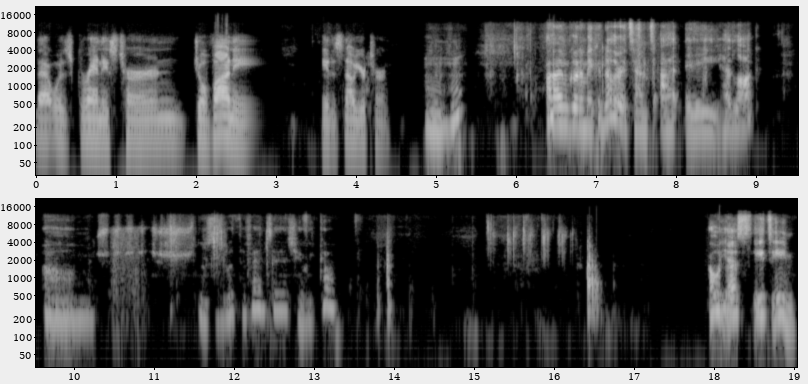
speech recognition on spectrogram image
that was Granny's turn. Giovanni, it is now your turn. hmm I'm going to make another attempt at a headlock. Um, this is with advantage. Here we go. Oh, yes, 18.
